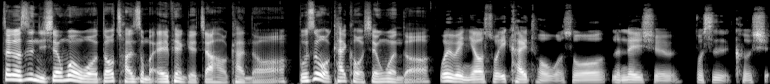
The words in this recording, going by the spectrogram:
这个是你先问我都传什么 A 片给嘉豪看的哦，不是我开口先问的哦。我以为你要说一开头我说人类学不是科学，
